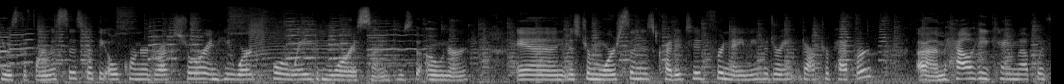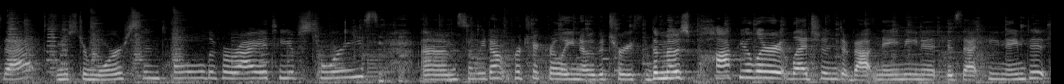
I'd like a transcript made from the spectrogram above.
He was the pharmacist at the Old Corner Drugstore and he worked for Wade Morrison, who's the owner. And Mr. Morrison is credited for naming the drink Dr. Pepper. Um, how he came up with that, Mr. Morrison told a variety of stories, um, so we don't particularly know the truth. The most popular legend about naming it is that he named it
